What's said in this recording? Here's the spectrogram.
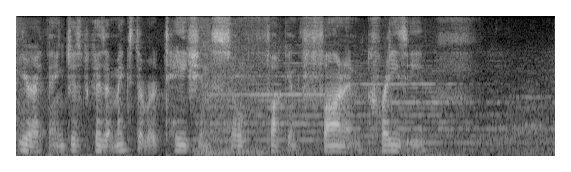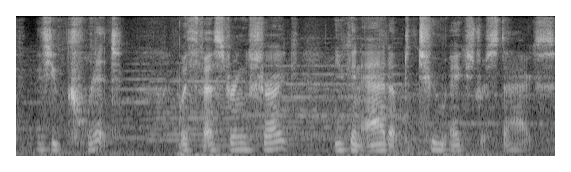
tier, I think, just because it makes the rotation so fucking fun and crazy. If you crit with Festering Strike, you can add up to two extra stacks.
